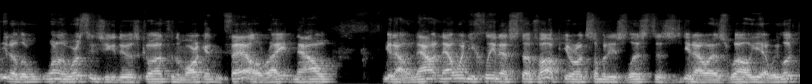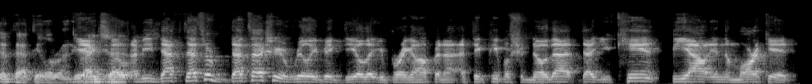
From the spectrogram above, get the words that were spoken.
you know the one of the worst things you can do is go out to the market and fail. Right now you know, now now when you clean that stuff up, you're on somebody's list as you know as well. Yeah, we looked at that deal already. Yeah, right? so I mean that's that's a that's actually a really big deal that you bring up, and I, I think people should know that that you can't be out in the market,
